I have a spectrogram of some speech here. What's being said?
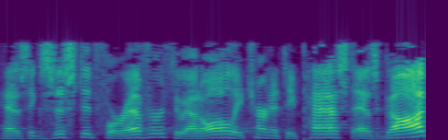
has existed forever throughout all eternity past as God,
